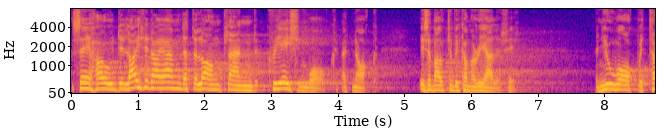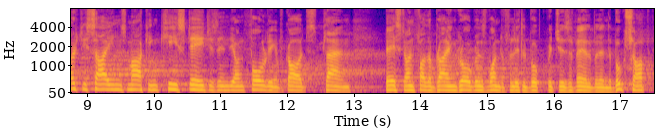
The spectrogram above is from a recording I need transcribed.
say how delighted I am that the long planned creation walk at Knock is about to become a reality? A new walk with 30 signs marking key stages in the unfolding of God's plan, based on Father Brian Grogan's wonderful little book, which is available in the bookshop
